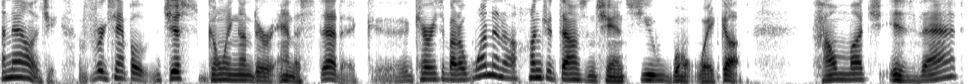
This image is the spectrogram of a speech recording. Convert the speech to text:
analogy. For example, just going under anesthetic uh, carries about a 1 in a 100,000 chance you won't wake up. How much is that?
